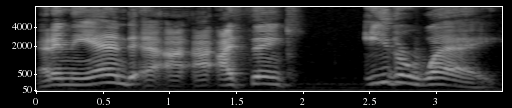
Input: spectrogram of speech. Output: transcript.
And in the end, I, I think either way,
